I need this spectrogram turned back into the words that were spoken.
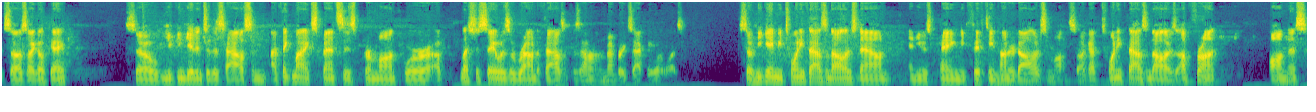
So I was like, okay, so you can get into this house, and I think my expenses per month were, uh, let's just say it was around a thousand because I don't remember exactly what it was. So he gave me twenty thousand dollars down, and he was paying me fifteen hundred dollars a month. So I got twenty thousand dollars up front on this,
